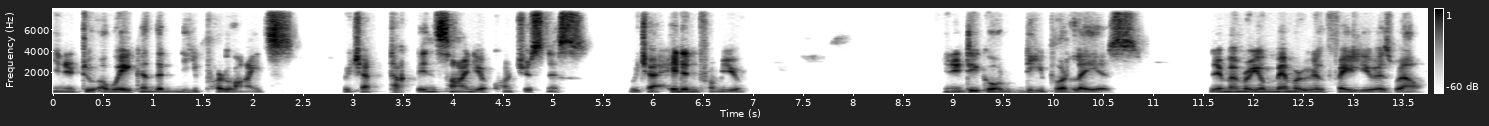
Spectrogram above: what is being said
You need to awaken the deeper lights which are tucked inside your consciousness, which are hidden from you. You need to go deeper layers. Remember, your memory will fail you as well.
